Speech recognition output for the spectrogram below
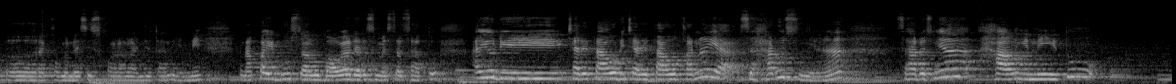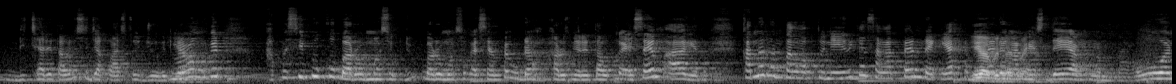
eh, rekomendasi sekolah lanjutan ini. Kenapa ibu selalu bawel dari semester 1? Ayo dicari tahu, dicari tahu karena ya seharusnya seharusnya hal ini itu dicari tahunya sejak kelas 7 gitu. Iya. Memang mungkin apa sih bu kok baru masuk baru masuk SMP udah harus nyari tahu ke SMA gitu. Karena rentang waktunya ini kan sangat pendek ya. Beda Iya, benar, dengan benar. SD yang enam tahun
